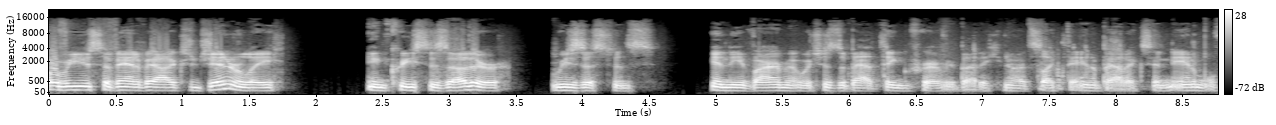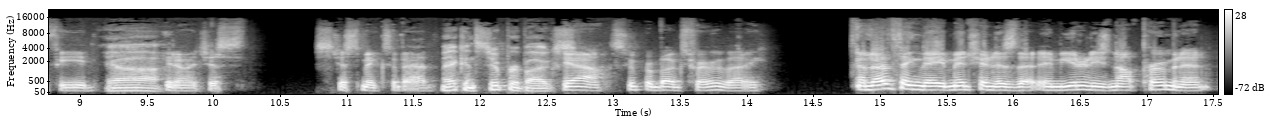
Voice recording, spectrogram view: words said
overuse of antibiotics generally increases other resistance in the environment, which is a bad thing for everybody. You know, it's like the antibiotics in animal feed. Yeah. You know, it just just makes it bad. Making super bugs. Yeah, super bugs for everybody. Another thing they mentioned is that immunity is not permanent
